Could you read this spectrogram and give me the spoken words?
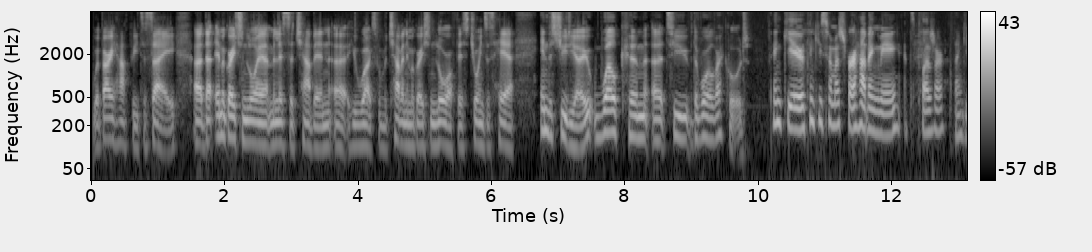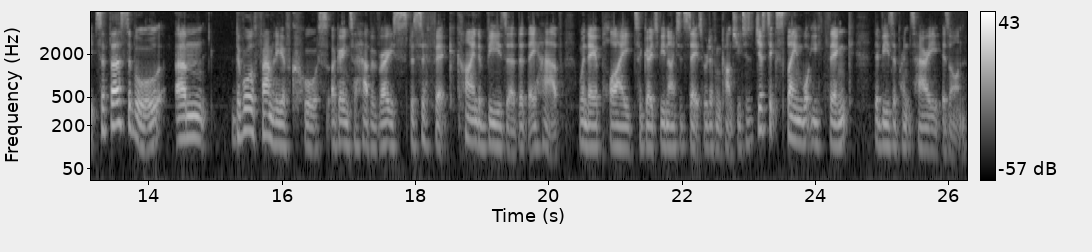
We're very happy to say uh, that immigration lawyer Melissa Chavin, uh, who works for the Chavin Immigration Law Office, joins us here in the studio. Welcome uh, to the Royal Record. Thank you. Thank you so much for having me. It's a pleasure. Thank you. So, first of all, um, the royal family, of course, are going to have a very specific kind of visa that they have when they apply to go to the United States or a different country. Just, just explain what you think the visa Prince Harry is on.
